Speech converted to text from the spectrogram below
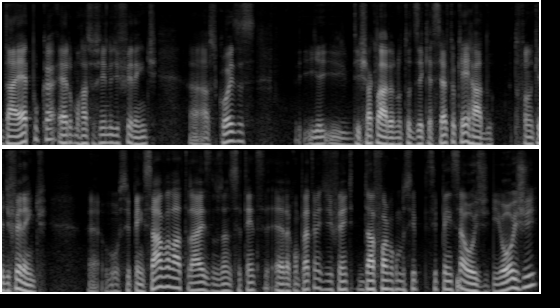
da época era um raciocínio diferente. Uh, as coisas. E, e, deixar claro, eu não estou dizendo que é certo ou que é errado. Estou falando que é diferente. É, se pensava lá atrás, nos anos 70, era completamente diferente da forma como se, se pensa hoje. E hoje,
